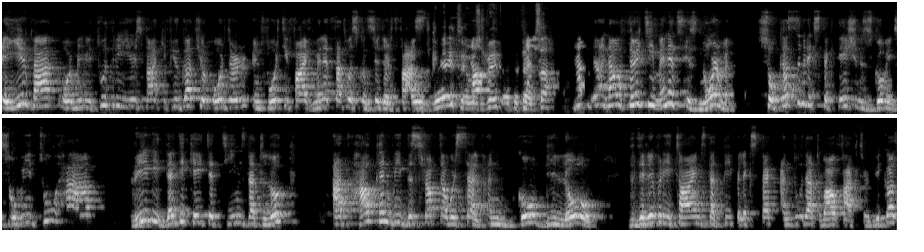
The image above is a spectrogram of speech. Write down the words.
A year back or maybe two three years back if you got your order in 45 minutes that was considered fast. It was great. It was now, great at the time. now, now 30 minutes is normal. So customer expectation is going. So we do have really dedicated teams that look at how can we disrupt ourselves and go below the delivery times that people expect and do that wow factor. Because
